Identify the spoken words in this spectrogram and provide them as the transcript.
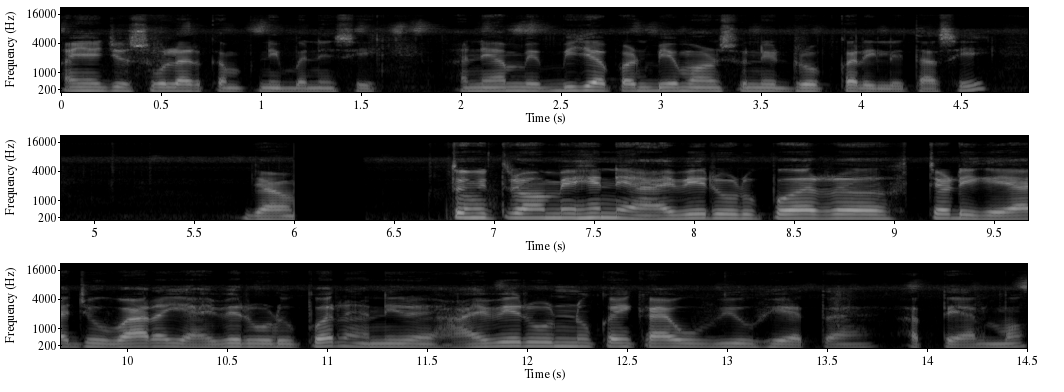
અહીંયા જો સોલાર કંપની બને છે. અને અમે બીજા પણ બે માણસોને ડ્રોપ કરી લેતા છે. જાઓ. તો મિત્રો, અમે હે ને હાઈવે રોડ ઉપર ચડી ગયા. જો વારાઈ હાઈવે રોડ ઉપર. અને હાઈવે રોડનું કંઈક આવું વ્યૂ છે અત્યાર, અત્યારમાં.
